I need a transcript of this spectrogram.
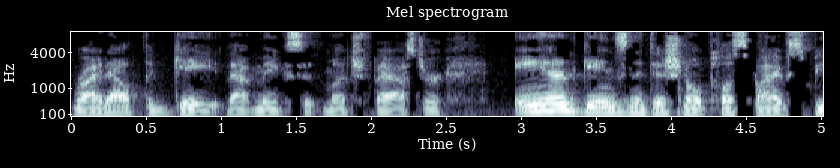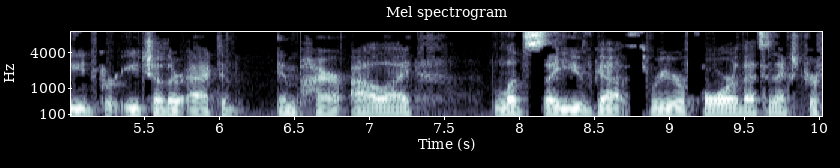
right out the gate. That makes it much faster and gains an additional plus five speed for each other active Empire ally. Let's say you've got three or four, that's an extra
